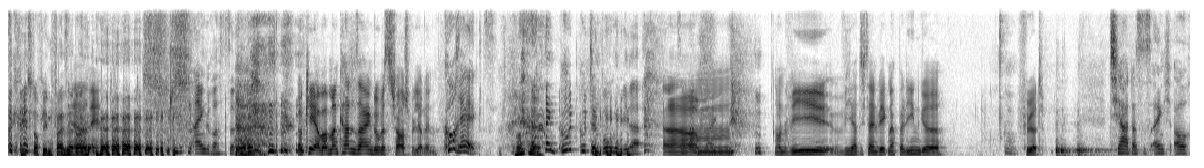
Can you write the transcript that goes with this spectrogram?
es quietscht auf jeden Fall sehr ja, doll. nee. Ein bisschen eingerostet. Okay, aber man kann sagen, du bist Schauspielerin. Korrekt. Okay. gut, gut den Bogen wieder. Ähm, und wie, wie hat dich dein Weg nach Berlin geführt? Tja, das ist eigentlich auch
